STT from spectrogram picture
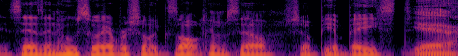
And It says, And whosoever shall exalt himself shall be abased, Yeah.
